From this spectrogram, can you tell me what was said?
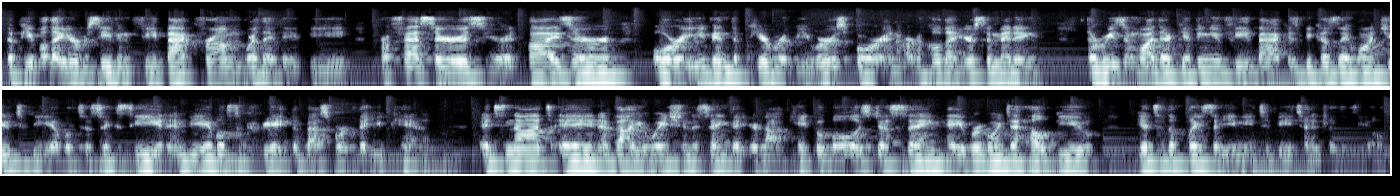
the people that you're receiving feedback from, whether they be professors, your advisor, or even the peer reviewers for an article that you're submitting, the reason why they're giving you feedback is because they want you to be able to succeed and be able to create the best work that you can. It's not a, an evaluation of saying that you're not capable, it's just saying, hey, we're going to help you get to the place that you need to be to enter the field.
